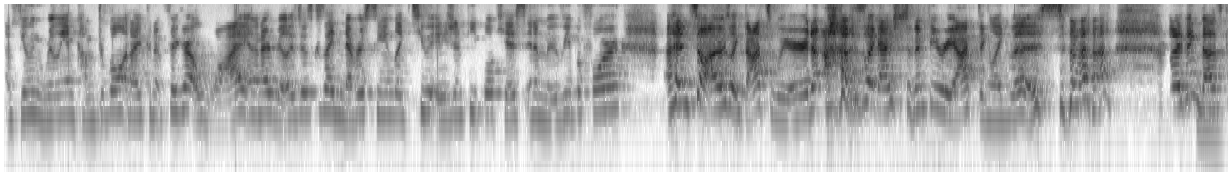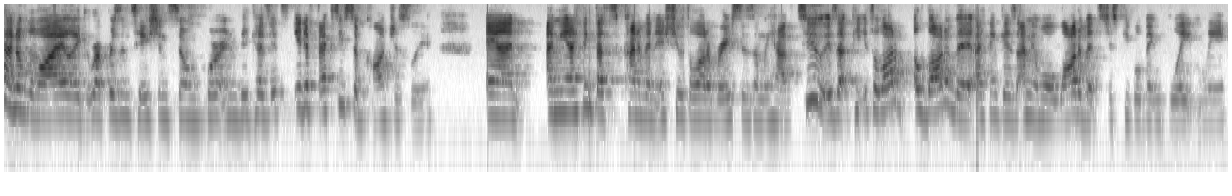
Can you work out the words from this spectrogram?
and feeling really uncomfortable, and I couldn't figure out why. And then I realized it was because I'd never seen like two Asian people kiss in a movie before, and so I was like, "That's weird." I was like, "I shouldn't be reacting like this." but I think hmm. that's kind of why like representation is so important because it's it affects you subconsciously. And I mean, I think that's kind of an issue with a lot of racism we have too. Is that it's a lot of a lot of it. I think is I mean, well, a lot of it's just people being blatantly,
